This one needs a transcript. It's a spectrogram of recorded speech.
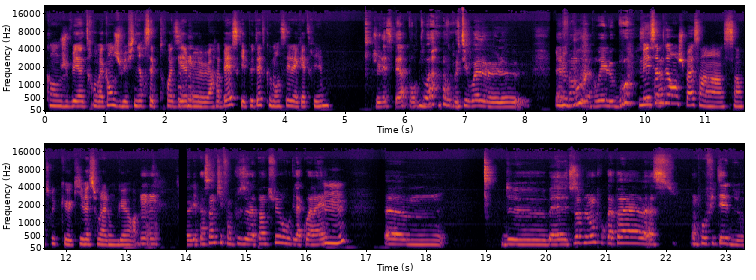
quand je vais être en vacances, je vais finir cette troisième arabesque et peut-être commencer la quatrième. Je l'espère pour toi. pour que tu vois le, le, la Le bout. de- Ouais, le bout. Mais c'est ça me dérange pas, c'est un, truc euh, qui va sur la longueur. Mm, mm. Euh, Les personnes qui font plus de la peinture ou de l'aquarelle, Mhm. euh, de bah, tout simplement pourquoi pas en profiter de,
